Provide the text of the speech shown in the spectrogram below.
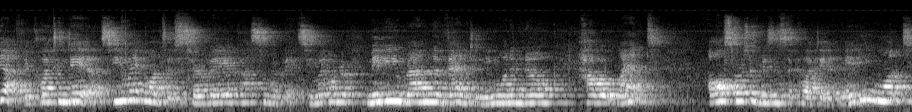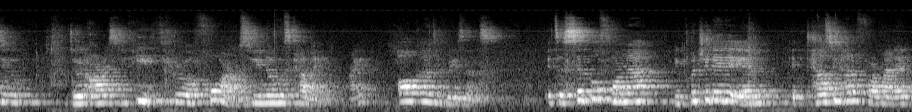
Yeah, you're collecting data. So you might want to survey your customer base. You might wonder, maybe you ran an event and you want to know how it went. All sorts of reasons to collect data. Maybe you want to do an RSVP through a form so you know who's coming, right? All kinds of reasons. It's a simple format. You put your data in. It tells you how to format it.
